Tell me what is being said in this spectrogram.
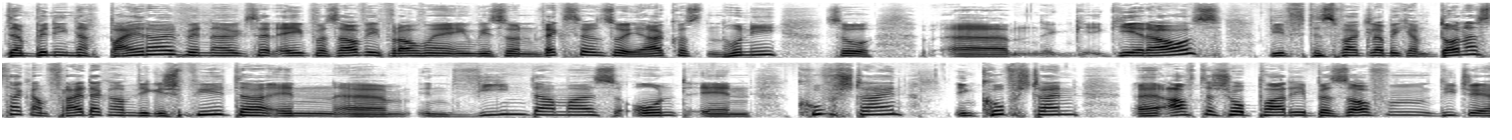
dann bin ich nach Bayreuth, bin habe gesagt, ey, pass auf, ich brauche mir irgendwie so einen Wechsel und so, ja, kostet einen Huni. So, ähm, geh raus. Wie, das war, glaube ich, am Donnerstag, am Freitag haben wir gespielt, da in, ähm, in Wien damals und in Kufstein. In Kufstein, äh, Aftershow-Party, besoffen, DJ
